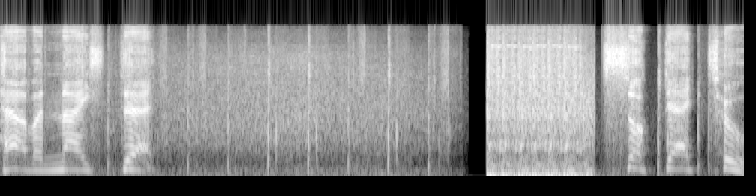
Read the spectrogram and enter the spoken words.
Have a nice day. Suck that too.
